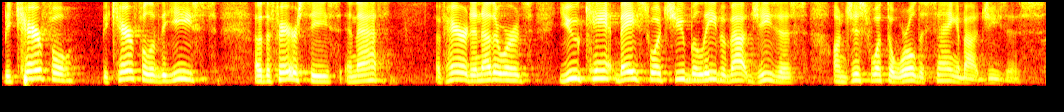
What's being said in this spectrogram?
Be careful. Be careful of the yeast of the Pharisees and that of Herod. In other words, you can't base what you believe about Jesus on just what the world is saying about Jesus.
